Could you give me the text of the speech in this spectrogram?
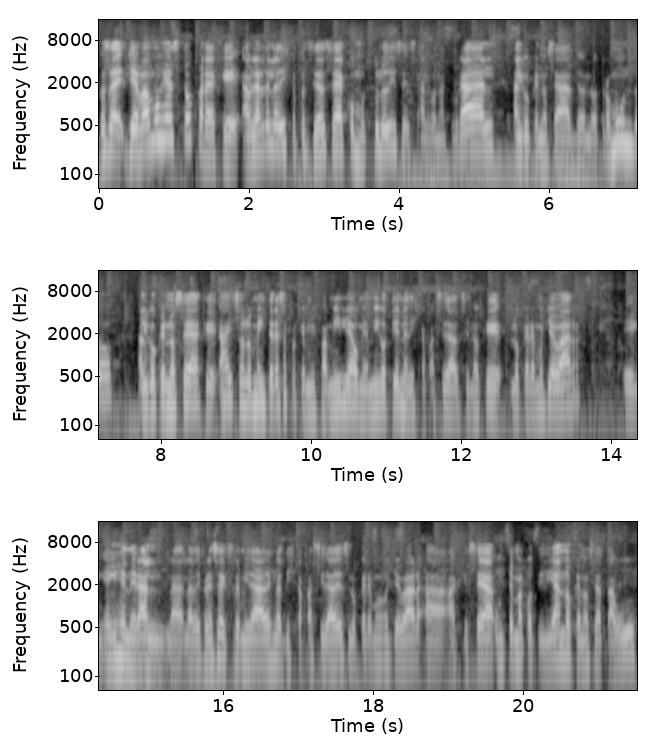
o sea, llevamos esto para que hablar de la discapacidad sea como tú lo dices, algo natural, algo que no sea del otro mundo, algo que no sea que, ay, solo me interesa porque mi familia o mi amigo tiene discapacidad, sino que lo queremos llevar en, en general, la, la, diferencia de extremidades, las discapacidades, lo queremos llevar a, que sea un tema cotidiano, que no sea tabú,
